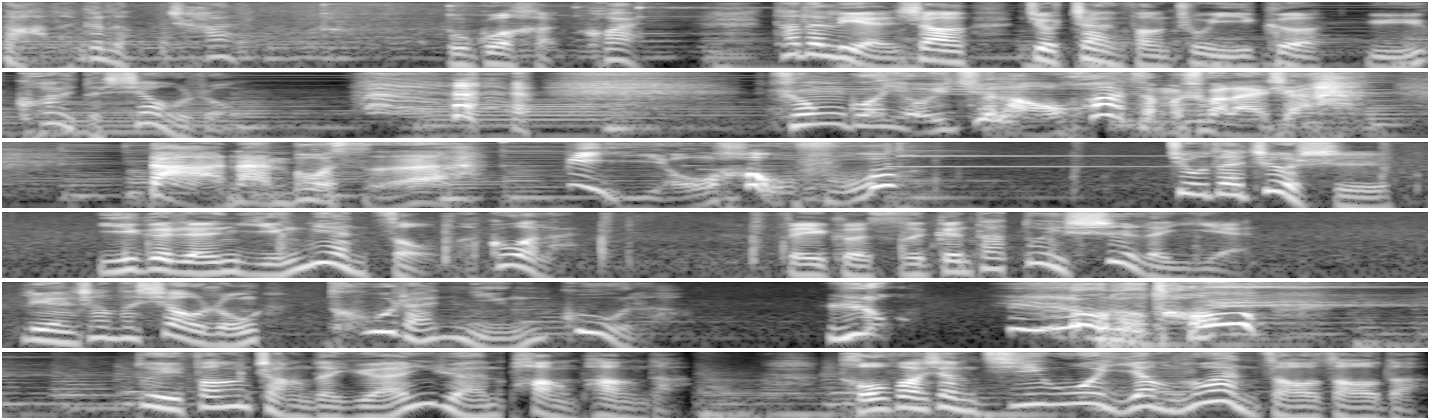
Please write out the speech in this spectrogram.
打了个冷颤。不过很快，他的脸上就绽放出一个愉快的笑容。中国有一句老话怎么说来着？大难不死，必有后福。就在这时，一个人迎面走了过来，菲克斯跟他对视了一眼，脸上的笑容突然凝固了。路路路通。对方长得圆圆胖胖的，头发像鸡窝一样乱糟糟的，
